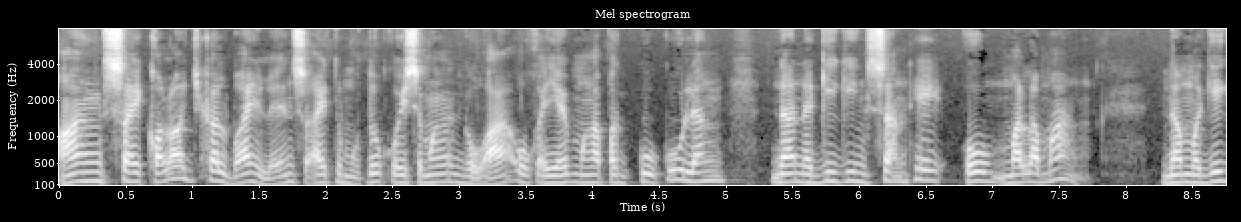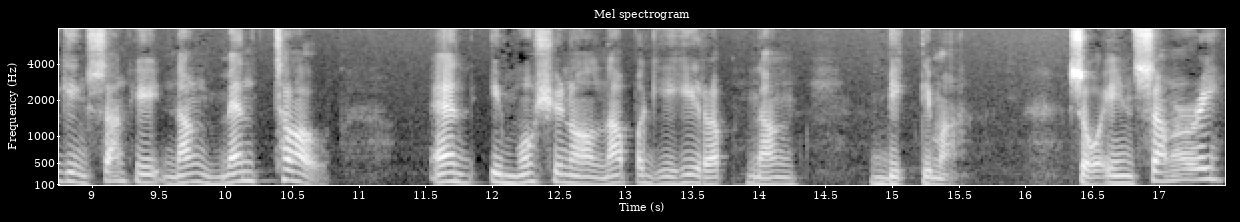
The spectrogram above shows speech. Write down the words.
Ang psychological violence ay tumutukoy sa mga gawa o kaya mga pagkukulang na nagiging sanhi o malamang na magiging sanhi ng mental and emotional na paghihirap ng biktima. So in summary,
